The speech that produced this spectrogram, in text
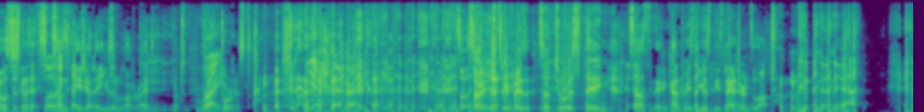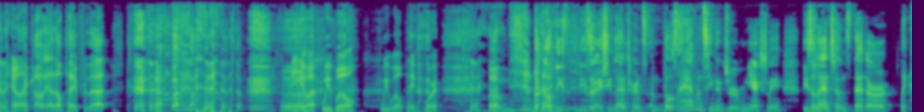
I was just gonna say floating Southeast ba- Asia. They use them a lot, right? For, t- for Right. tourists. Yeah, right. so sorry, let's rephrase it. So tourists think Southeast Asian countries use these lanterns a lot. yeah. And they're like, "Oh yeah, they'll pay for that." you know what? We will. We will pay for it. um, but no, these these are actually lanterns. Um, those I haven't seen in Germany. Actually, these are lanterns that are like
